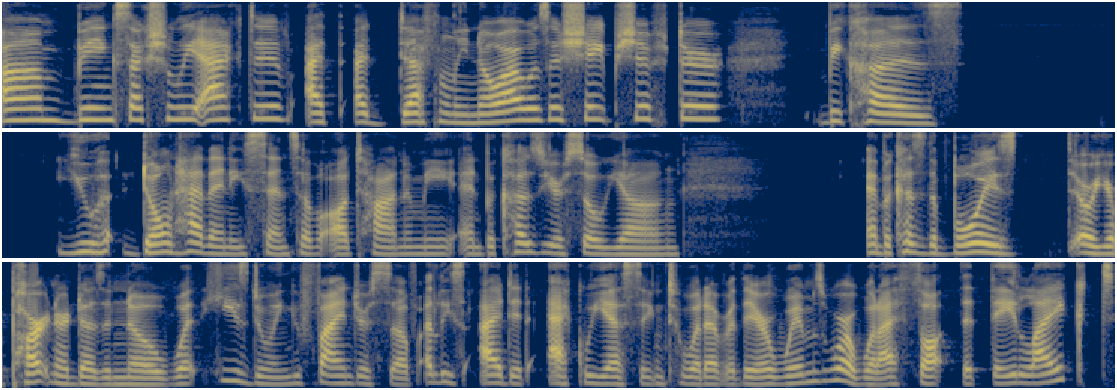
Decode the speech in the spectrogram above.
um being sexually active i i definitely know i was a shapeshifter because you don't have any sense of autonomy. And because you're so young and because the boys or your partner doesn't know what he's doing, you find yourself, at least I did, acquiescing to whatever their whims were, what I thought that they liked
